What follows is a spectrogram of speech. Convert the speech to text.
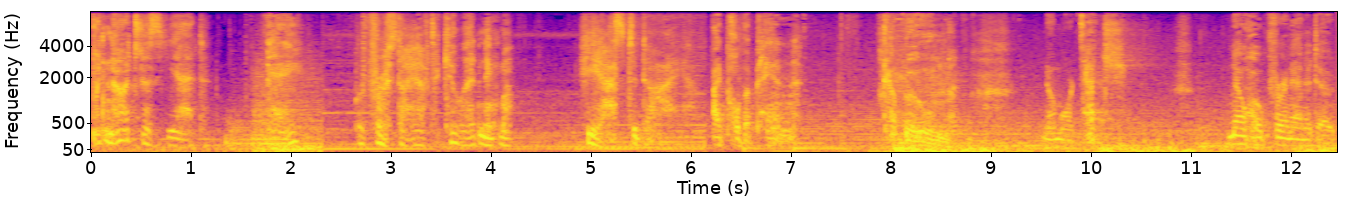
But not just yet, okay? But first, I have to kill Enigma. He has to die. I pull the pin. Kaboom. No more touch. No hope for an antidote.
